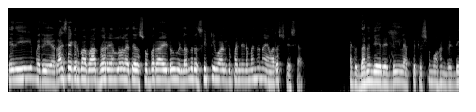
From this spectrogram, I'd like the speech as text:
ఇది మరి రాజశేఖర్ బాబు ఆధ్వర్యంలో లేకపోతే సుబ్బరాయుడు వీళ్ళందరూ సిట్టి వాళ్ళకి పన్నెండు మందిని ఆయన అరెస్ట్ చేశారు. అటు ధనంజయ రెడ్డి లేకపోతే కృష్ణమోహన్ రెడ్డి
